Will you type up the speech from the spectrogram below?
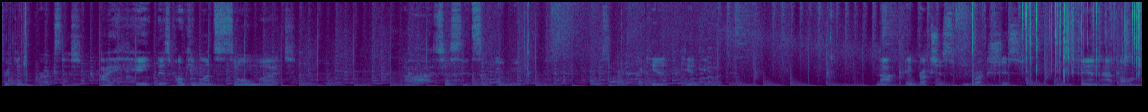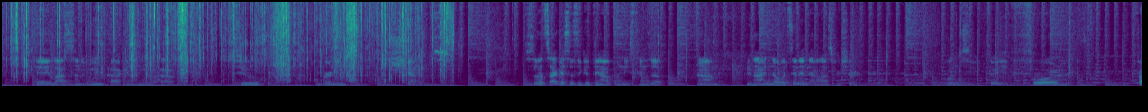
Freaking Bruxish. I hate this Pokemon so much it's just it's so ugly. I'm sorry. I can't I can't deal with it. Not a Bruxish Bruxish fan at all. Okay, last Sun and Moon pack, and then we'll have two Burning Shadows. So that's I guess it's a good thing I opened these tins up. Um, I know what's in it now, that's for sure. One, two, three, four,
